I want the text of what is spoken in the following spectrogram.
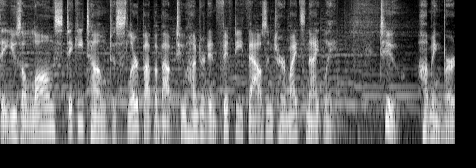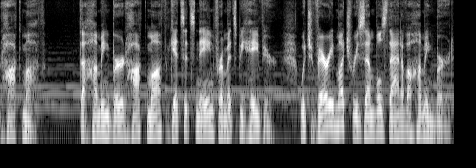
they use a long, sticky tongue to slurp up about 250,000 termites nightly. 2. Hummingbird hawk moth. The hummingbird hawk moth gets its name from its behavior, which very much resembles that of a hummingbird.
